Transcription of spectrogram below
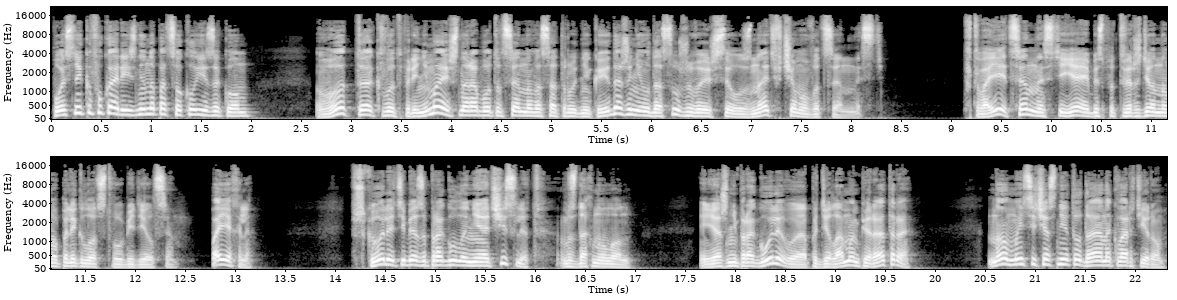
Постников укоризненно подсокал языком. Вот так вот принимаешь на работу ценного сотрудника и даже не удосуживаешься узнать, в чем его ценность. В твоей ценности я и без подтвержденного полиглотства убедился. Поехали. В школе тебя за прогулы не отчислят, вздохнул он. Я же не прогуливаю, а по делам императора. Но мы сейчас не туда, а на квартиру.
